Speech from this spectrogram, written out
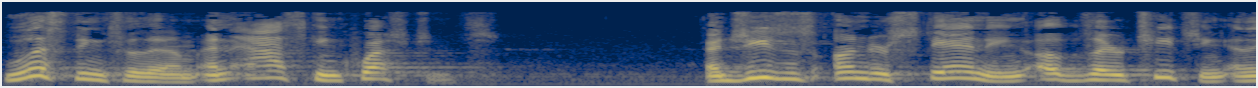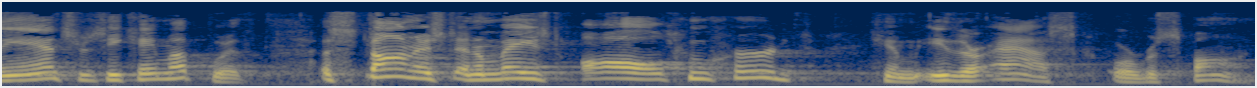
listening to them and asking questions and Jesus' understanding of their teaching and the answers he came up with astonished and amazed all who heard him either ask or respond.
